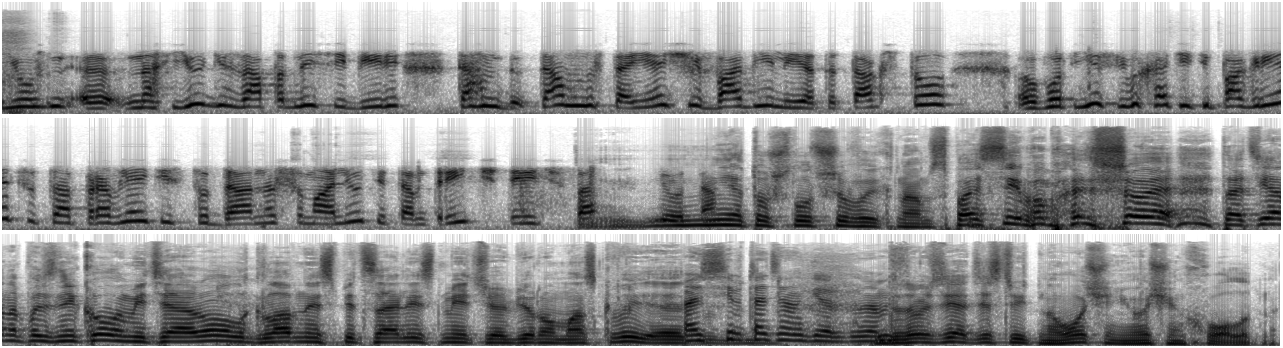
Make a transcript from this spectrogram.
Южн- э, на юге Западной Сибири там, там настоящее бабье лето. Так что э, вот если вы хотите погреться, то отправляйтесь туда на самолете, там 3-4 часа. Нет уж, лучше вы к нам. Спасибо большое. Татьяна Позднякова, метеоролог, главный специалист Метеобюро Москвы. Спасибо, Татьяна Георгиевна. Друзья, действительно, очень и очень холодно.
